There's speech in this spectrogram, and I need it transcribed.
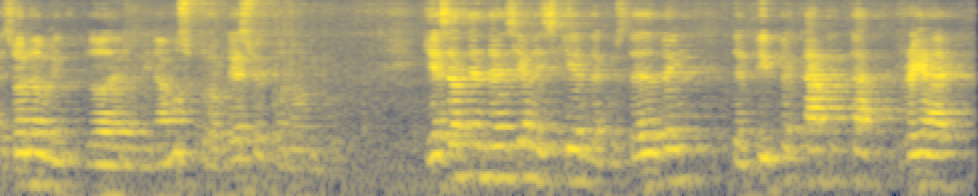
A eso lo, denominamos progreso económico. Y esa tendencia a la izquierda que ustedes ven del PIB per cápita real,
